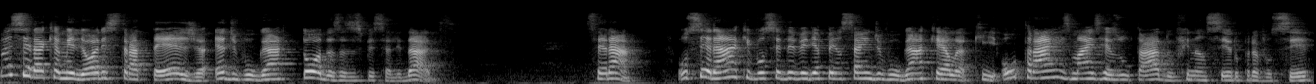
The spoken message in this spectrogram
Mas será que a melhor estratégia é divulgar todas as especialidades? Será? Ou será que você deveria pensar em divulgar aquela que ou traz mais resultado financeiro para você,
